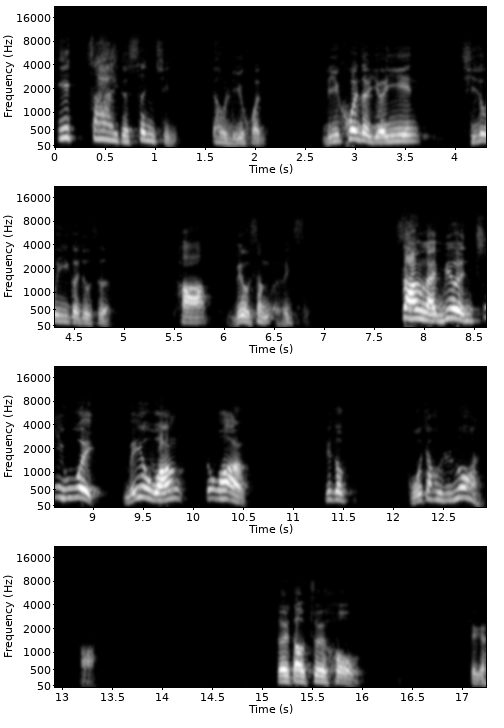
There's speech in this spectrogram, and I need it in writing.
一再的申请要离婚，离婚的原因其中一个就是他没有生儿子，将来没有人继位，没有王的话，这个国家会乱啊，所以到最后这个。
